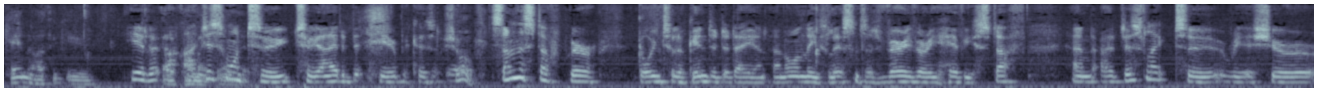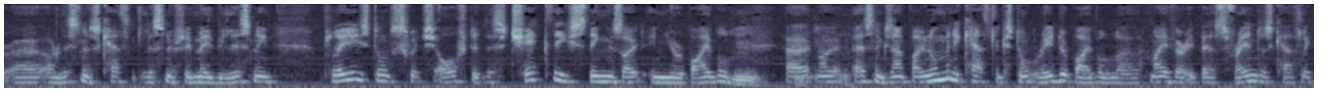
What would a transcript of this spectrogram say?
Ken, I think you. Yeah, look, I, just want that. to, to add a bit here because Sure. some of the stuff we're going to look into today and, and on these lessons is very, very heavy stuff. And I'd just like to reassure uh, our listeners, Catholic listeners who may be listening, please don't switch off to this. Check these things out in your Bible. Mm. Uh, now, as an example, I know many Catholics don't read their Bible. Uh, my very best friend is Catholic.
